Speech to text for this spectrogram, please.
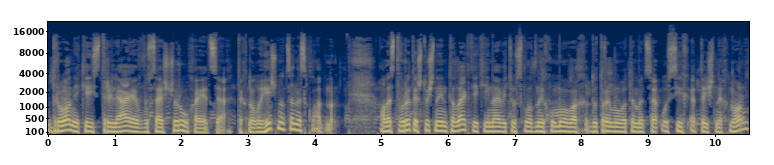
дрон, який стріляє в усе, що рухається. Технологічно це не складно. Але створити штучний інтелект, який навіть у складних умовах дотримуватиметься усіх етичних норм,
